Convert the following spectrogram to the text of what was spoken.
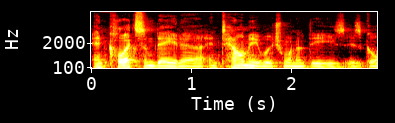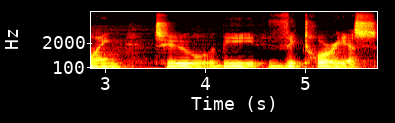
and collect some data and tell me which one of these is going to be victorious.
